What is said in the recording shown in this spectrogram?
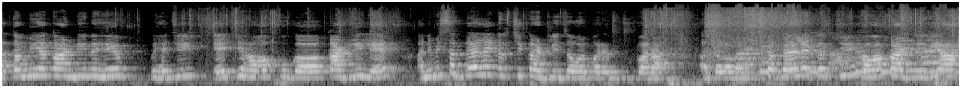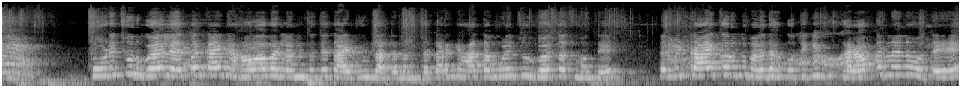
आता मी या कांडीनं हे ह्याची एची हवा फुग काढलेली आहे. आणि मी सगळ्या लेटरची काढली जवळपर्यंत बरा आता बघा सगळ्या लेटरची हवा काढलेली आहे. थोडी चुरगळेल आहे पण काय नाही. हवा भरल्यानंतर ते टाईट होऊन जातं नंतर. कारण की हातामुळे चुरगळतच मग ते. तर मी ट्राय करून तुम्हाला दाखवते की खराब तर नाही ना होते हे.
